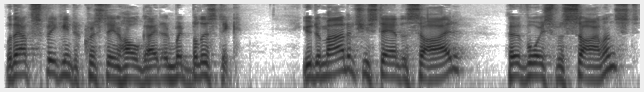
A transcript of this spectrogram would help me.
without speaking to Christine Holgate and went ballistic. You demanded she stand aside. Her voice was silenced.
